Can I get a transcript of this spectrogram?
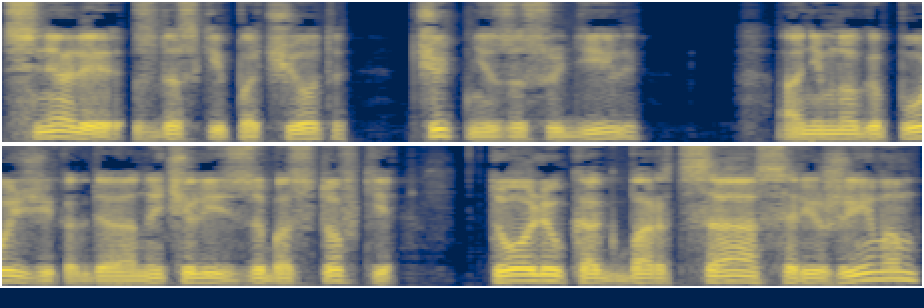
сняли с доски почета, чуть не засудили, а немного позже, когда начались забастовки, Толю, как борца с режимом,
